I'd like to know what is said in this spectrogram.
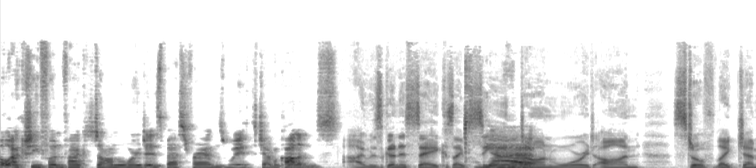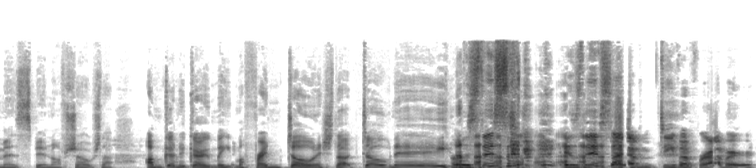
oh actually fun fact Dawn Ward is best friends with Gemma Collins. I was gonna say because I've seen Yeah. Dawn Ward on stuff like Gemma's spin-off show. She's like, "I'm gonna go meet my friend Dawn," and she's like, "Tony." Oh is this is this um Diva Forever?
